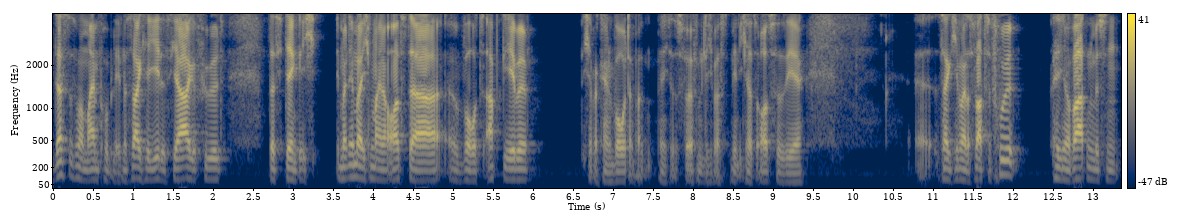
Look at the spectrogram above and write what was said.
das ist mal mein Problem. Das sage ich ja jedes Jahr gefühlt, dass ich denke, ich, immer, immer ich meine All-Star-Votes abgebe, ich habe ja kein Vote, aber wenn ich das veröffentliche, was, wenn ich als All-Star sehe, äh, sage ich immer, das war zu früh, hätte ich noch warten müssen,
